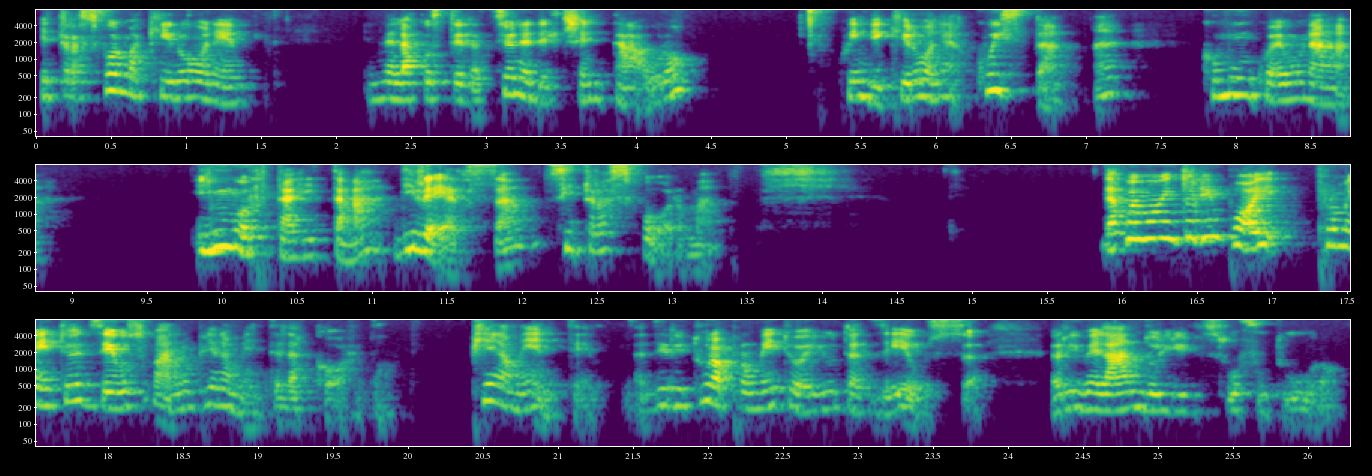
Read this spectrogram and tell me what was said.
e trasforma Chirone nella costellazione del Centauro, quindi Chirone acquista eh, comunque una immortalità diversa, si trasforma da quel momento lì in poi Prometeo e Zeus vanno pienamente d'accordo, pienamente. Addirittura Prometeo aiuta Zeus rivelandogli il suo futuro.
